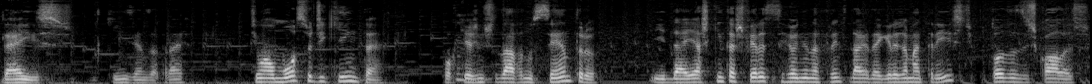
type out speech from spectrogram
10, 15 anos atrás. Tinha um almoço de quinta, porque a gente estudava no centro, e daí às quintas-feiras se reunia na frente da, da igreja matriz, tipo, todas as escolas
